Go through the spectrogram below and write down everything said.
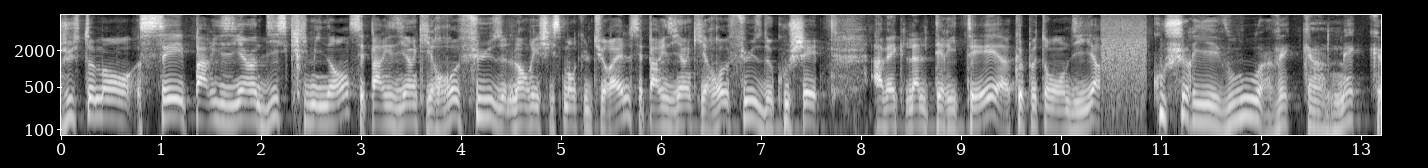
justement, ces Parisiens discriminants, ces Parisiens qui refusent l'enrichissement culturel, ces Parisiens qui refusent de coucher avec l'altérité, que peut-on en dire? Coucheriez-vous avec un mec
